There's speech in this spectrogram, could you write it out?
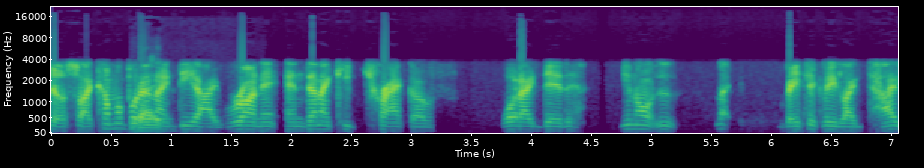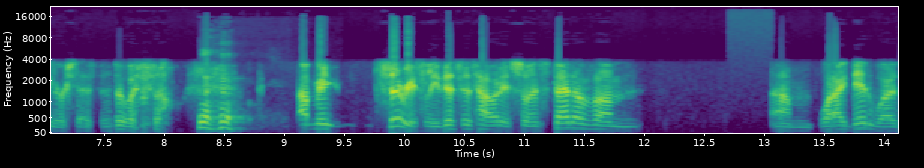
show, so I come up with an idea, I run it, and then I keep track of what I did. You know, like basically like Tyler says to do it. So I mean, seriously, this is how it is. So instead of um, um, what I did was,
